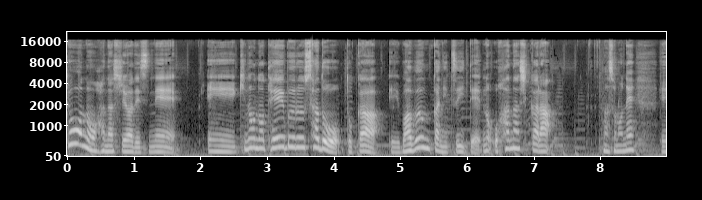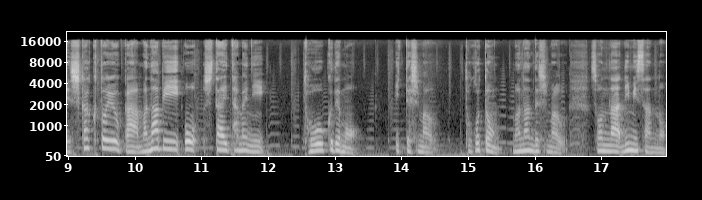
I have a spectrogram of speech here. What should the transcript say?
今日のお話はですね、えー、昨日のテーブル茶道とか、えー、和文化についてのお話からまあ、そのね、えー、資格というか学びをしたいために遠くでも行ってしまう。とことん学んでしまうそんなりみさんの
